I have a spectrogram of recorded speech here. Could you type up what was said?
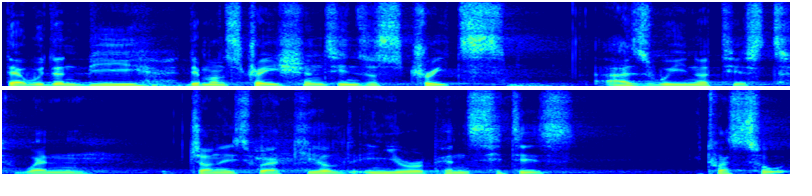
There wouldn't be demonstrations in the streets, as we noticed when journalists were killed in European cities. It was so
